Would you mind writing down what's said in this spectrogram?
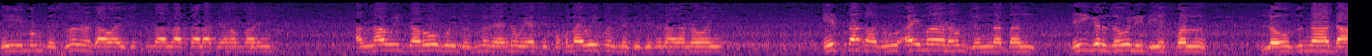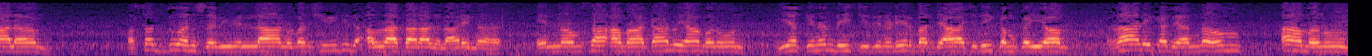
دی من دسلن دعوائی جتنا اللہ تعالیٰ پیغمبری اللہ وی دروغ وی دسلن رہنو وی ایسی پخلائی وی پس لکی جبنا غنوی اتخذو ایمانم جنتن دیگر زولی دی اخفل لوزنا ڈالم فصدو ان سبیل اللہ نبن شریدی دا اللہ تعالی دلارنا انہم سا اما کانو یامنون یقیناً دی چیزی نڈیر بد دیا چیزی کم کئی غالک بی انہم آمنون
